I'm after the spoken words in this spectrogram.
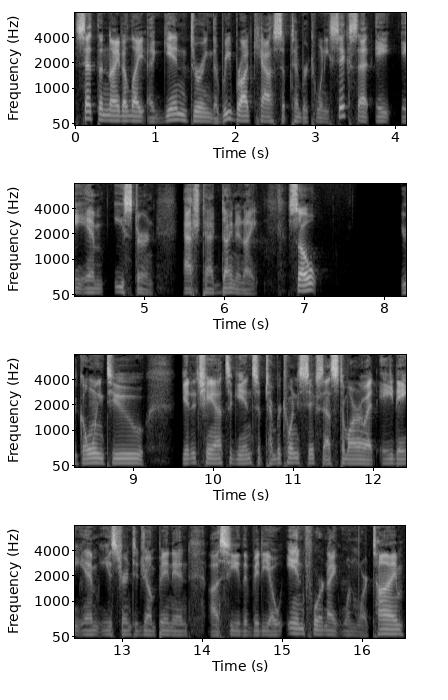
Set the night alight again during the rebroadcast September 26th at 8 a.m. Eastern. Hashtag Dynamite. So you're going to get a chance again September 26th. That's tomorrow at 8 a.m. Eastern to jump in and uh, see the video in Fortnite one more time.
